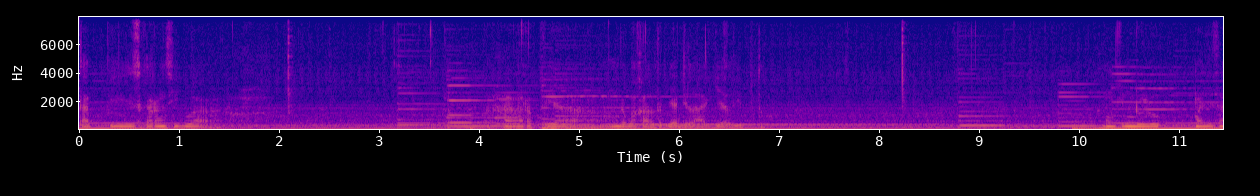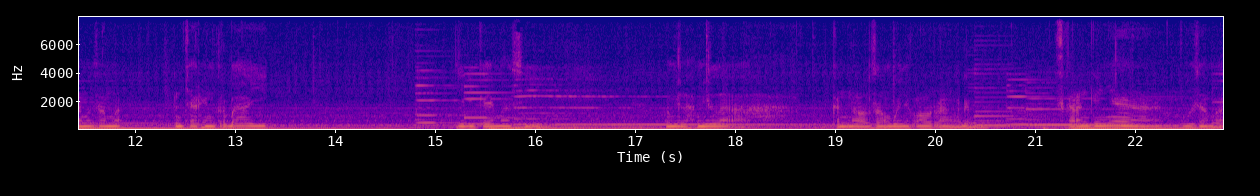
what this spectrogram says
Tapi sekarang sih gua harap ya nggak bakal terjadi lagi hal itu. Mungkin dulu masih sama-sama mencari yang terbaik. Jadi kayak masih memilah-milah kenal sama banyak orang dan sekarang kayaknya gue sama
